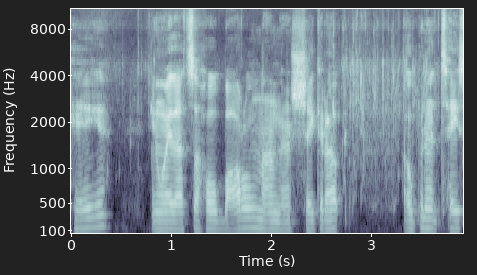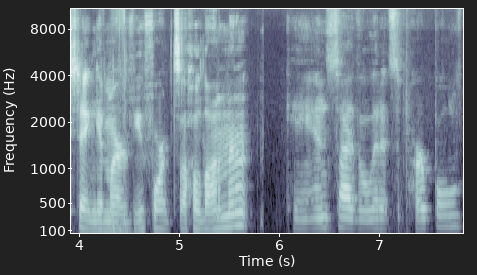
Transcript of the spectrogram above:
Okay, anyway, that's a whole bottle. Now I'm going to shake it up, open it, taste it, and give my review for it. So hold on a minute. Okay, inside the lid it's purple.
